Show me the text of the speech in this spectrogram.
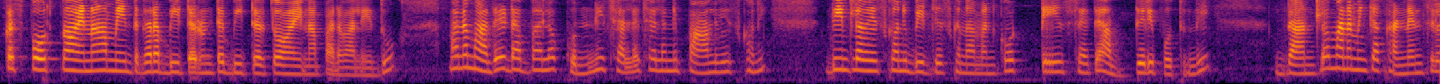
ఒక స్పోర్ట్తో అయినా మీ దగ్గర బీటర్ ఉంటే బీటర్తో అయినా పర్వాలేదు. మనం అదే డబ్బాలో కొన్ని చల్ల చల్లని పాలు వేసుకొని దీంట్లో వేసుకొని బీట్ చేసుకున్నామనుకో టేస్ట్ అయితే అద్దరిపోతుంది. దాంట్లో మనం ఇంకా కండెన్స్డ్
